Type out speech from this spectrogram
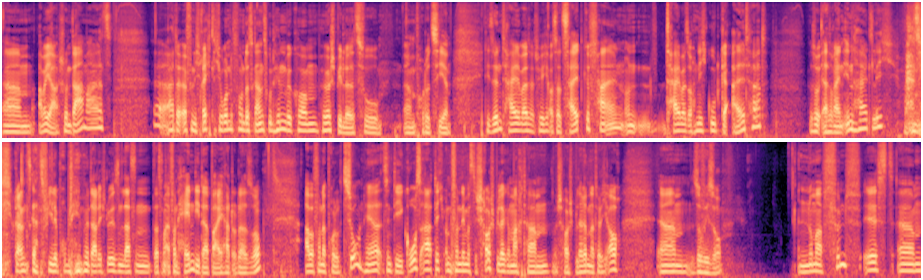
Ähm, aber ja, schon damals äh, hat der öffentlich-rechtliche Rundfunk das ganz gut hinbekommen, Hörspiele zu ähm, produzieren. Die sind teilweise natürlich aus der Zeit gefallen und teilweise auch nicht gut gealtert. Also, also rein inhaltlich, weil sich ganz, ganz viele Probleme dadurch lösen lassen, dass man einfach ein Handy dabei hat oder so. Aber von der Produktion her sind die großartig und von dem, was die Schauspieler gemacht haben, Schauspielerinnen natürlich auch, ähm, sowieso. Nummer 5 ist ähm,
